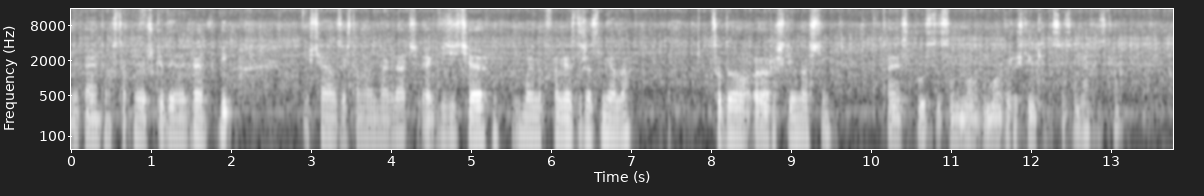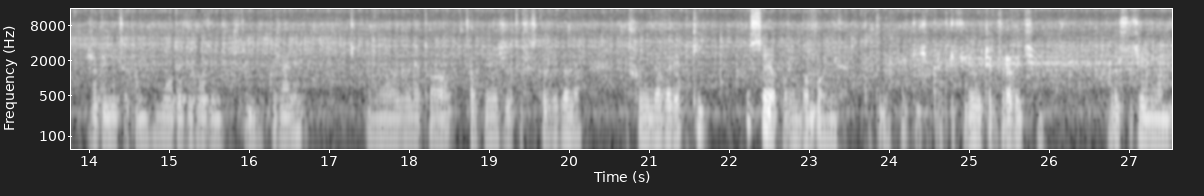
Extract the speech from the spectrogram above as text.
nie pamiętam ostatnio już kiedy nagrałem filmik. I chciałem coś tam nagrać. Jak widzicie, w moim akwarium jest duża zmiana co do e, roślinności. To jest pusto, są młode roślinki posadzone wszystkie żabienice tam młode wychodzą przy tym korzenie. E, Ogólnie to całkiem nieźle to wszystko wygląda. Doszły mi nowe rybki. No w sumie opowiem wam o nich. Taki jakiś krótki filmiczek zrobię dzisiaj. Po prostu dzisiaj nie mam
